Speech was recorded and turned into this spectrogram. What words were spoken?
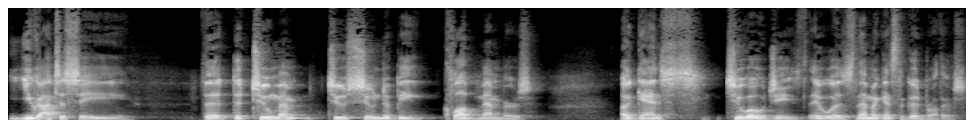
You got to see the the two mem- two soon to be club members against two OGs. It was them against the Good Brothers.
